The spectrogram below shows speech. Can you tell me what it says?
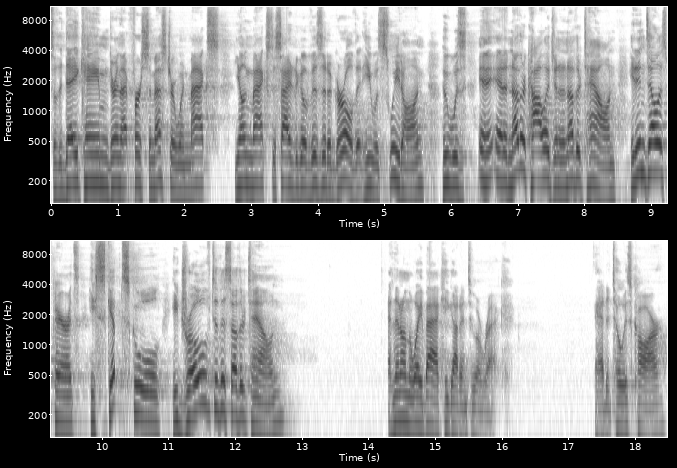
So the day came during that first semester when Max, young Max, decided to go visit a girl that he was sweet on, who was in, at another college in another town. He didn't tell his parents. He skipped school. He drove to this other town. And then on the way back, he got into a wreck. They had to tow his car,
